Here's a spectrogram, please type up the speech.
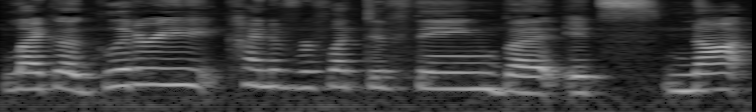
like a glittery kind of reflective thing, but it's not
